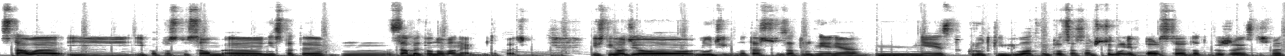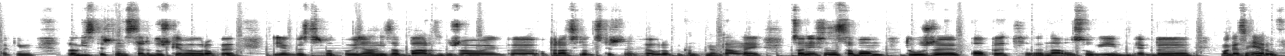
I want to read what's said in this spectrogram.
stałe i, i po prostu są e, niestety mm, zabetonowane, jakbym to powiedział. Jeśli chodzi o ludzi, no też zatrudnienie mm, nie jest krótkim i łatwym procesem, szczególnie w Polsce, dlatego że jesteśmy takim logistycznym serduszkiem Europy i jakby jesteśmy odpowiedzialni za bardzo dużo jakby operacji logistycznych Europy kontynentalnej, co niesie ze sobą duży popyt na usługi jakby magazynierów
